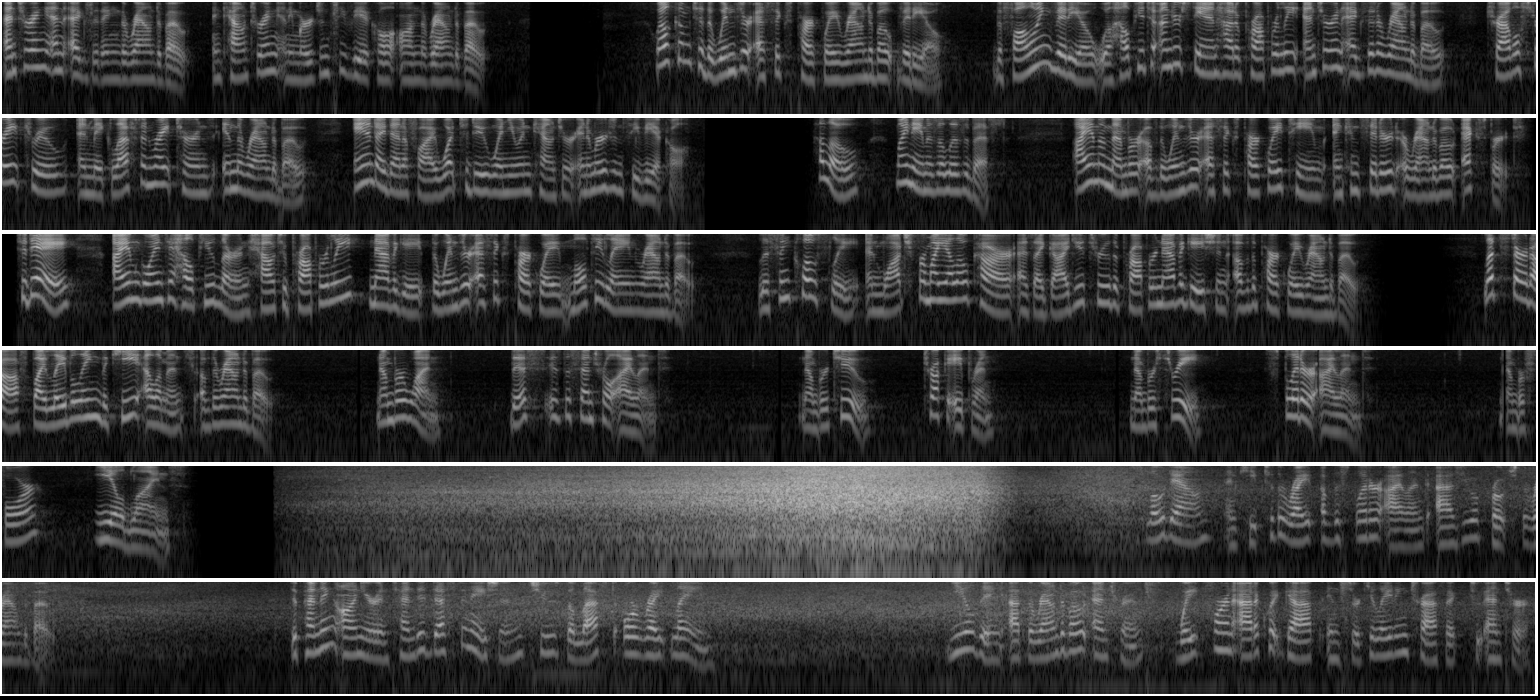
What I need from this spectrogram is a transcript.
Entering and exiting the roundabout. Encountering an emergency vehicle on the roundabout. Welcome to the Windsor-Essex Parkway roundabout video. The following video will help you to understand how to properly enter and exit a roundabout, travel straight through, and make left and right turns in the roundabout, and identify what to do when you encounter an emergency vehicle. Hello, my name is Elizabeth. I am a member of the Windsor-Essex Parkway team and considered a roundabout expert. Today, I am going to help you learn how to properly navigate the Windsor-Essex Parkway multi-lane roundabout. Listen closely and watch for my yellow car as I guide you through the proper navigation of the Parkway roundabout. Let's start off by labeling the key elements of the roundabout. Number one, this is the central island. Number two, truck apron. Number three, splitter island. Number four, yield lines. Slow down and keep to the right of the splitter island as you approach the roundabout. Depending on your intended destination, choose the left or right lane. Yielding at the roundabout entrance, wait for an adequate gap in circulating traffic to enter.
